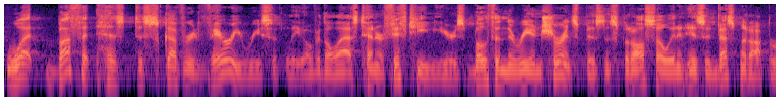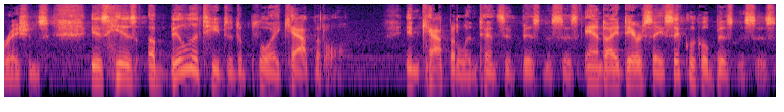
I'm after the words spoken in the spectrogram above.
What Buffett has discovered very recently over the last 10 or 15 years, both in the reinsurance business but also in his investment operations, is his ability to deploy capital in capital intensive businesses and I dare say cyclical businesses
